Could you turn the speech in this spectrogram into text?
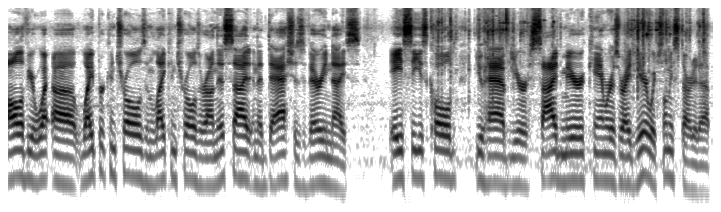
All of your uh, wiper controls and light controls are on this side, and the dash is very nice. AC is cold. You have your side mirror cameras right here, which let me start it up.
